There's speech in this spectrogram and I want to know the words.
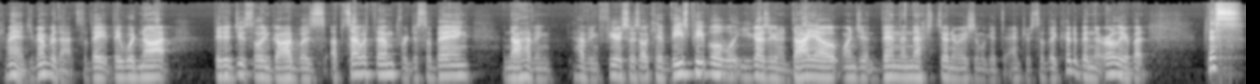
command. You remember that? So they, they would not, they didn't do so. And God was upset with them for disobeying and not having, having fear. So he said, okay, these people, well, you guys are going to die out. One gen- then the next generation will get to enter. So they could have been there earlier. But this,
